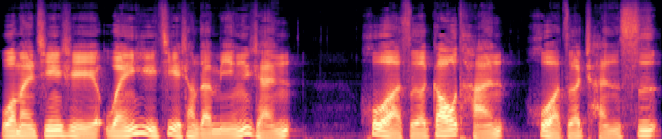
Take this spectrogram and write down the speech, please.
我们今日文艺界上的名人，或则高谈，或则沉思。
